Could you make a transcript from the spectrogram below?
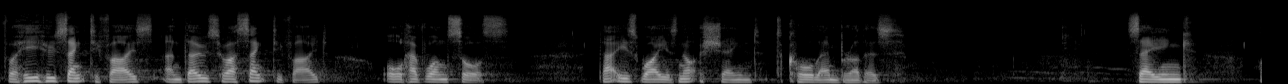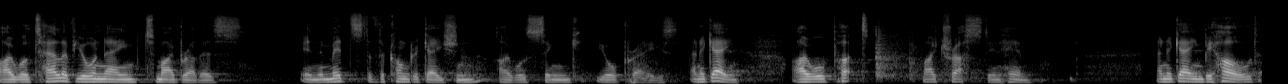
For he who sanctifies and those who are sanctified all have one source. That is why he is not ashamed to call them brothers, saying, I will tell of your name to my brothers. In the midst of the congregation, I will sing your praise. And again, I will put my trust in him. And again, behold,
